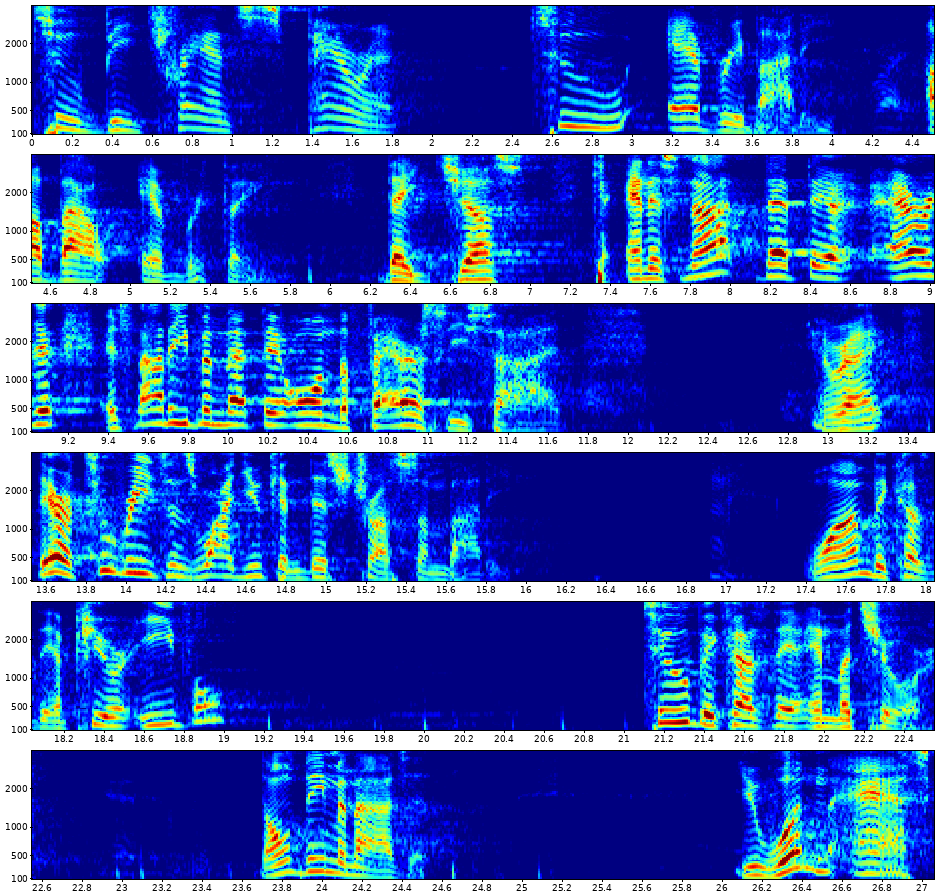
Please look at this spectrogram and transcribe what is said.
to be transparent to everybody about everything. They just, and it's not that they're arrogant, it's not even that they're on the Pharisee side, right? There are two reasons why you can distrust somebody. One, because they're pure evil. Two, because they're immature. Don't demonize it. You wouldn't ask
